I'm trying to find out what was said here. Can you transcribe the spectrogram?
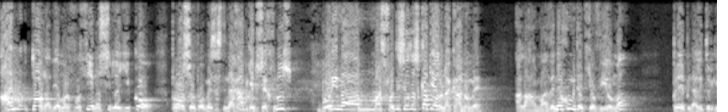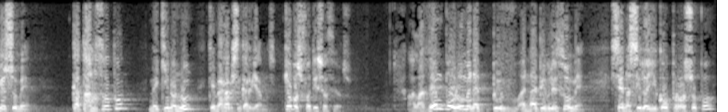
Αν τώρα διαμορφωθεί ένα συλλογικό πρόσωπο μέσα στην αγάπη για τους εχθρούς μπορεί να μας φωτίσει εδώ κάτι άλλο να κάνουμε. Αλλά αν δεν έχουμε τέτοιο βίωμα πρέπει να λειτουργήσουμε κατά άνθρωπον με κοινωνούν και με αγάπη στην καρδιά μας. Και όπως φωτίσει ο Θεός. Αλλά δεν μπορούμε να επιβληθούμε σε ένα συλλογικό πρόσωπο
